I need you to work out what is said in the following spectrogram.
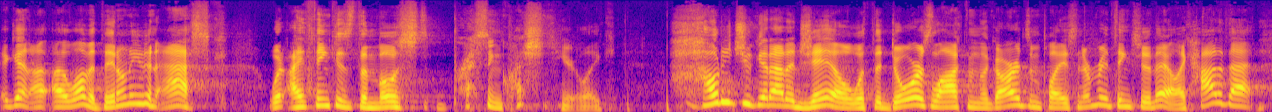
Again, I, I love it. They don't even ask what I think is the most pressing question here. Like, how did you get out of jail with the doors locked and the guards in place and everybody thinks you're there? Like, how did that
